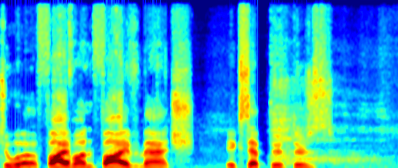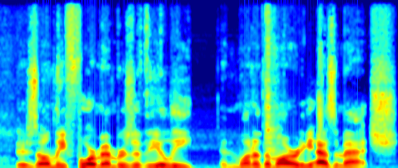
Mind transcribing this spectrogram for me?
to a five on five match. Except that there's there's only four members of the Elite, and one of them already has a match.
